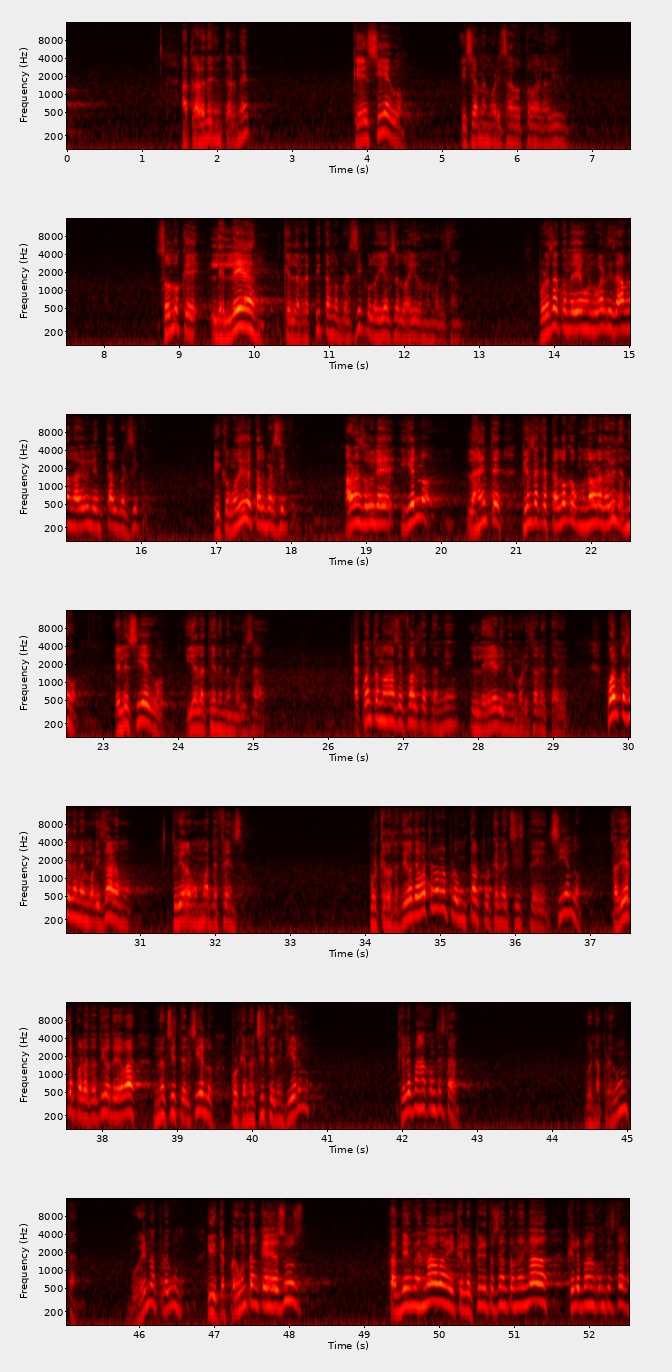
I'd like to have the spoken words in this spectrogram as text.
a través del internet que es ciego y se ha memorizado toda la Biblia. Solo que le lean, que le repitan los versículos y él se lo ha ido memorizando. Por eso cuando llega a un lugar dice, abran la Biblia en tal versículo. Y como dice tal versículo, abran su Biblia. Y él no, la gente piensa que está loco como no abra la Biblia. No, él es ciego y él la tiene memorizada. ¿A cuánto nos hace falta también leer y memorizar esta Biblia? ¿Cuánto si la memorizáramos tuviéramos más defensa? Porque los testigos de Jehová te van a preguntar por qué no existe el cielo. ¿Sabías que para los testigos de Jehová no existe el cielo porque no existe el infierno? ¿Qué les vas a contestar? Buena pregunta, buena pregunta. Y te preguntan que Jesús también no es nada y que el Espíritu Santo no es nada, ¿qué les van a contestar?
